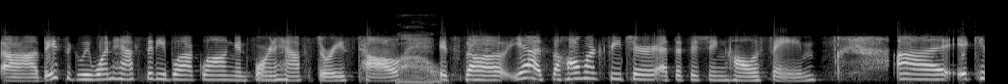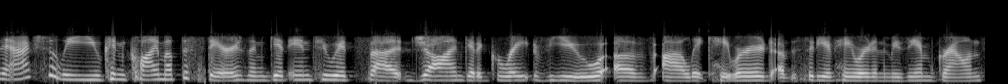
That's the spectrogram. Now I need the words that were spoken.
uh, basically one half city block long and four and a half stories tall. Wow. It's the yeah, it's the hallmark feature at the Fishing Hall of Fame. Uh, it can actually you can climb up the stairs and get into its uh, jaw and get a great view of uh, Lake Hayward, of the city of Hayward, and the museum grounds.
